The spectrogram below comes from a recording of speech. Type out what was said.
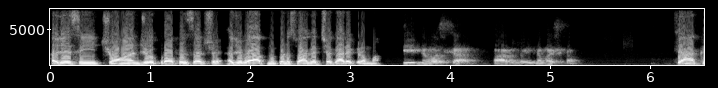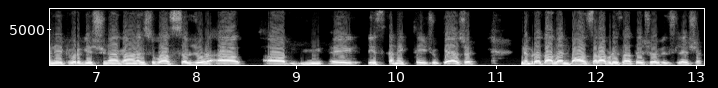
અજયસિંહ ચૌહાણ જો પ્રોફેસર છે. અજયભાઈ આપનું પણ સ્વાગત છે કાર્યક્રમમાં. નમસ્કાર પાર્થભાઈ નમસ્કાર. ક્યાંક નેટવર્ક ઇશ્યુના કારણે સુભાષ સર ડિસ્કનેક્ટ થઈ ચુક્યા છે. નમ્રતાબેન ભાવસર આપણી સાથે છે વિશ્લેષક.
